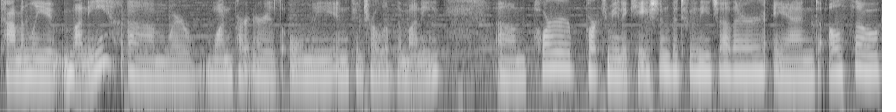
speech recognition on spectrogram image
commonly money, um, where one partner is only in control of the money um, poor poor communication between each other, and also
